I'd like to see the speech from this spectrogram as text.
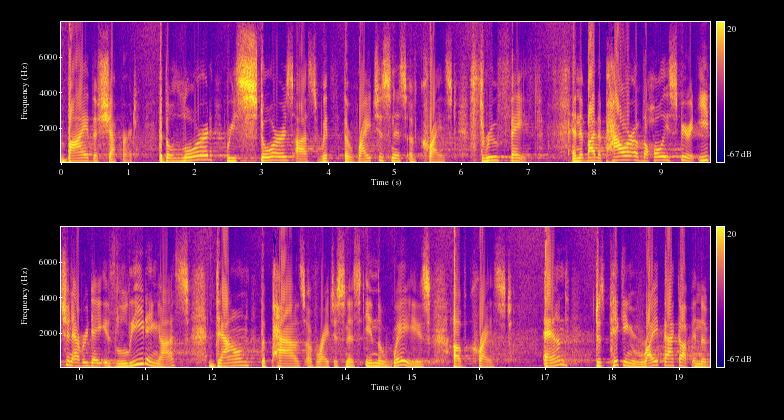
by the shepherd. That the Lord restores us with the righteousness of Christ through faith. And that by the power of the Holy Spirit, each and every day is leading us down the paths of righteousness in the ways of Christ. And just picking right back up in, the,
